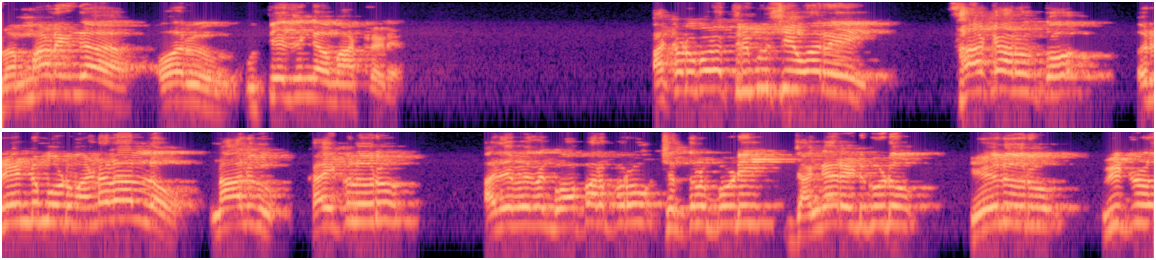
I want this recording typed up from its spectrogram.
బ్రహ్మాండంగా వారు ఉత్తేజంగా మాట్లాడారు. అక్కడ కూడా త్రిపుల్ సి వారి సహకారంతో రెండు మూడు మండలాల్లో నాలుగు కైకులూరు అదేవిధంగా గోపాలపురం చింతలపూడి జంగారెడ్డిగూడు ఏలూరు వీటిలో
